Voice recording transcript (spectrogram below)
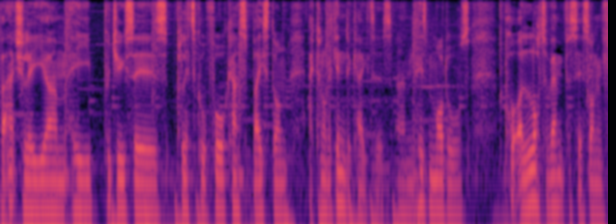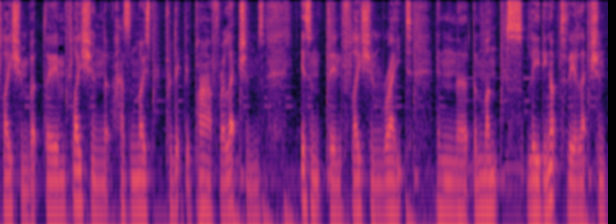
but actually, um, he produces political forecasts based on economic indicators, and his models put a lot of emphasis on inflation. But the inflation that has the most predictive power for elections isn't the inflation rate in the, the months leading up to the election,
